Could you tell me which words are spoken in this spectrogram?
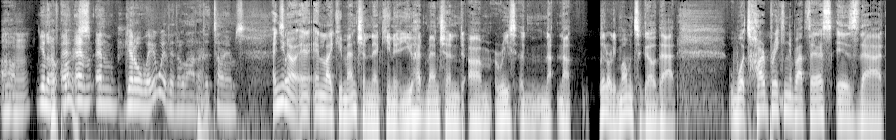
Um, you know Mm-hmm. Of and, and and get away with it a lot of the times. And you know, and, and like you mentioned, Nick, you know, you had mentioned um, rec- uh, not not literally moments ago that what's heartbreaking about this is that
